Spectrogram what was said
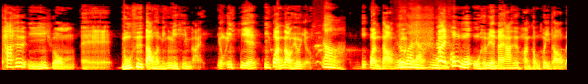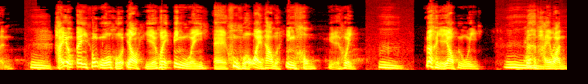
它是以一种诶儒释道的名义进来，有一些一贯道就有，哦，一贯道，一贯道就是在中国五十年代它是传统会道门，嗯还有被中国火药协会定为诶护国外道的应红学会，嗯那也要注意，这是嗯，台湾。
